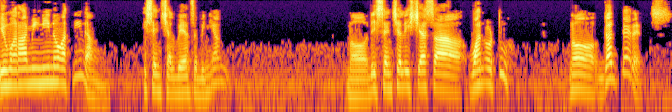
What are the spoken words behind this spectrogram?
Yung maraming ninong at ninang, essential ba yan sa binyag? No, the essential is just uh, one or two. No, godparents.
